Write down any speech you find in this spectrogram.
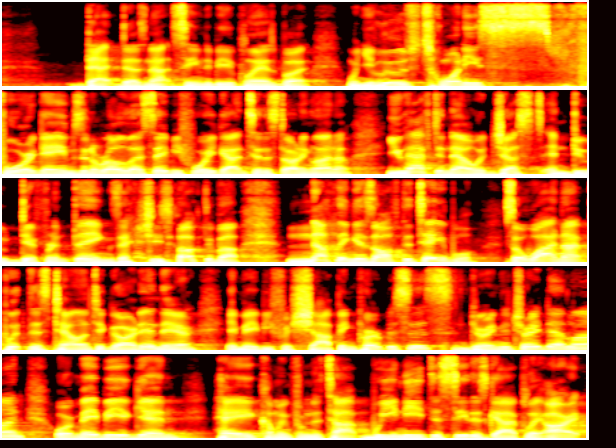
that does not seem to be the plans. But when you lose 24 games in a row, let's say, before he got into the starting lineup, you have to now adjust and do different things. As she talked about, nothing is off the table. So why not put this talented guard in there? It may be for shopping purposes during the trade deadline, or maybe again, hey, coming from the top, we need to see this guy play. All right,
